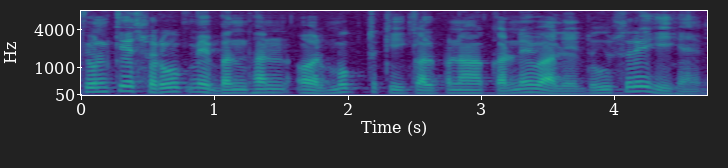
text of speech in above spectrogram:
कि उनके स्वरूप में बंधन और मुक्त की कल्पना करने वाले दूसरे ही हैं।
